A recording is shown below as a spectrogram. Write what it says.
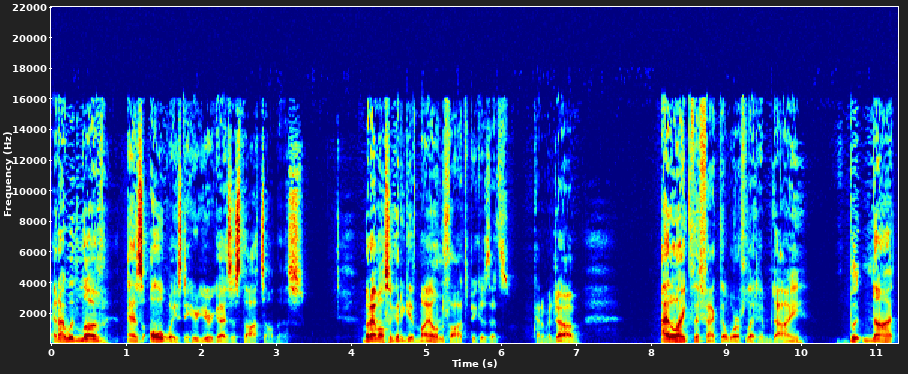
And I would love as always, to hear your guys' thoughts on this. But I'm also going to give my own thoughts because that's kind of a job. I like the fact that Worf let him die, but not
